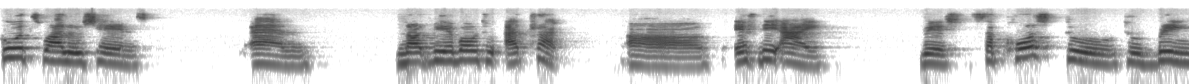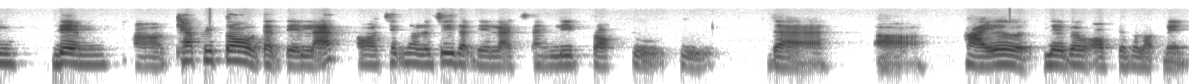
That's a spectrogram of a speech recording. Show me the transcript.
goods value chains and not be able to attract uh, FDI, which supposed to, to bring them uh, capital that they lack or technology that they lack and leapfrog to, to the uh, higher level of development.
